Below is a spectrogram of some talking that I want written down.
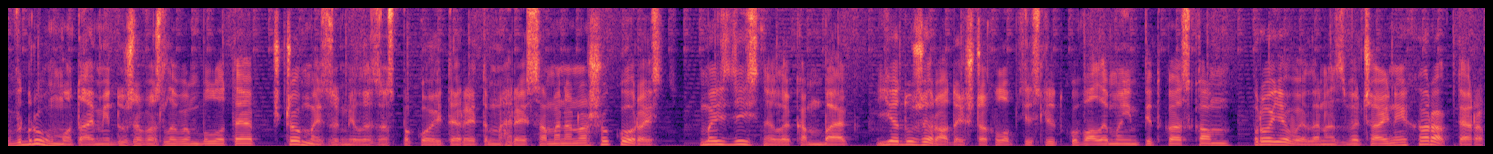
В другому таймі дуже важливим було те, що ми зуміли заспокоїти ритм гри саме на нашу користь. Ми здійснили камбек. Я дуже радий, що хлопці слідкували моїм підказкам, проявили надзвичайний характер.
